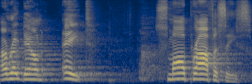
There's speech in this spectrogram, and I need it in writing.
I wrote down eight small prophecies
